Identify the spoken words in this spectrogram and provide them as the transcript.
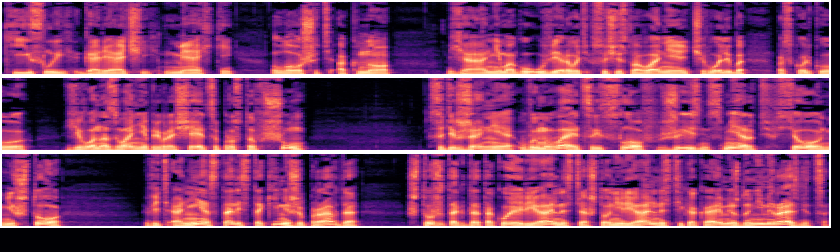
«кислый», «горячий», «мягкий», «лошадь», «окно». Я не могу уверовать в существование чего-либо, поскольку его название превращается просто в шум. Содержание вымывается из слов, жизнь, смерть, все, ничто — ведь они остались такими же, правда? Что же тогда такое реальность, а что нереальность, и какая между ними разница?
